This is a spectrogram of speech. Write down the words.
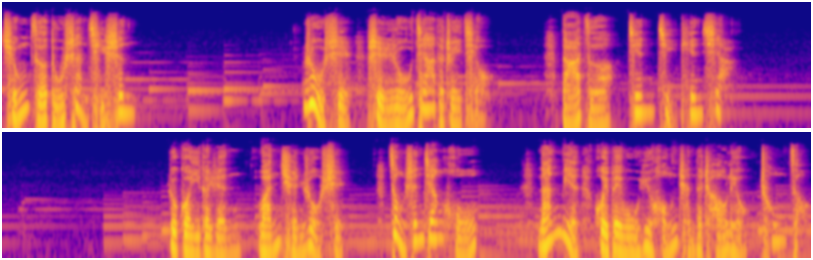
穷则独善其身；入世是儒家的追求，达则。兼济天下。如果一个人完全入世，纵身江湖，难免会被五欲红尘的潮流冲走；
